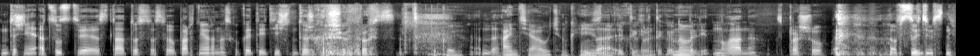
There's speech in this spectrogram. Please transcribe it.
ну, точнее, отсутствие статуса своего партнера, насколько это этично, тоже хороший вопрос. Такой Да. антиаутинг, я не да, знаю. как ты такой, ну, блин, ну ладно, спрошу, обсудим с ним.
